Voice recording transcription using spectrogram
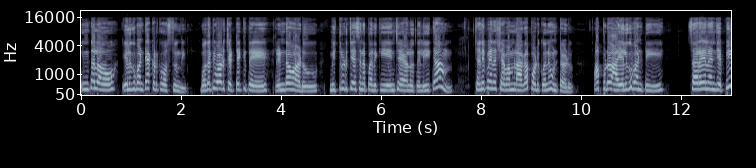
ఇంతలో ఎలుగుబంటి అక్కడికి వస్తుంది. మొదటివాడు చెట్టెక్కితే రెండోవాడు మిత్రుడు చేసిన పనికి ఏం చేయాలో తెలియక చనిపోయిన శవంలాగా పడుకొని ఉంటాడు. అప్పుడు ఆ ఎలుగుబంటి సరేనని చెప్పి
